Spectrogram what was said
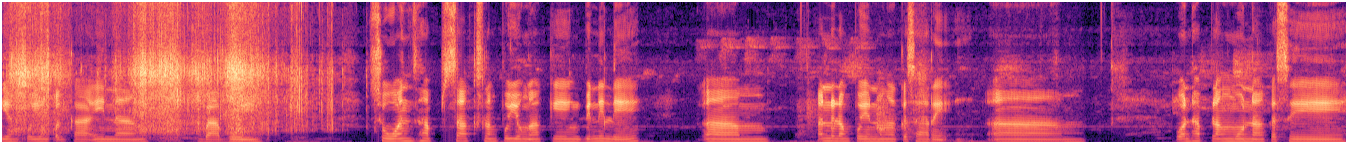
Yan po yung pagkain ng baboy. So, one half sacks lang po yung aking binili. Um, ano lang po yun mga kasari. Um, one half lang muna kasi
